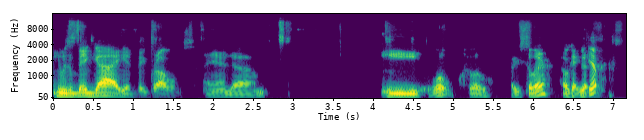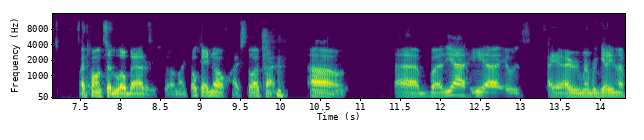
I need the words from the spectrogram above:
he was a big guy. He had big problems. And um, he, whoa, hello, are you still there? Okay, good. Yep. My phone said low battery. So I'm like, okay, no, I still have time. uh, uh, but yeah, he, uh, it was, I, I remember getting the,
